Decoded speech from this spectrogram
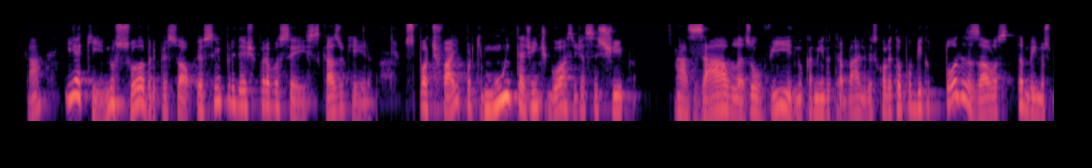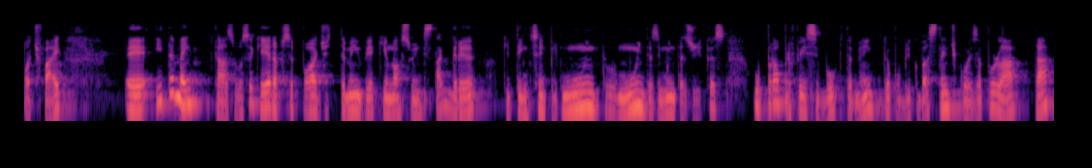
tá? E aqui no sobre, pessoal, eu sempre deixo para vocês, caso queira, Spotify, porque muita gente gosta de assistir as aulas, ouvir no caminho do trabalho da escola, então eu publico todas as aulas também no Spotify. É, e também, caso você queira, você pode também ver aqui o nosso Instagram, que tem sempre muito, muitas e muitas dicas. O próprio Facebook também, que eu publico bastante coisa por lá, tá?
